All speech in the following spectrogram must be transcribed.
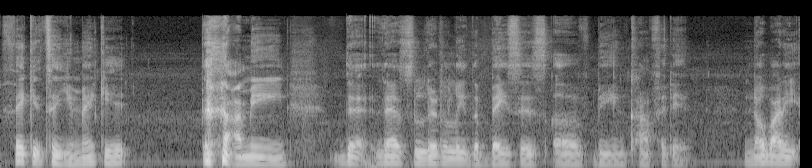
fake it till you make it. I mean, that that's literally the basis of being confident. Nobody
